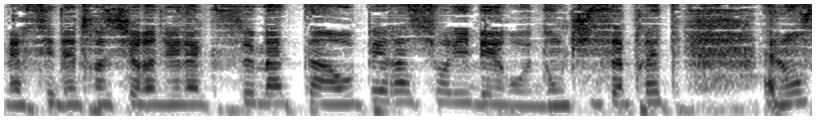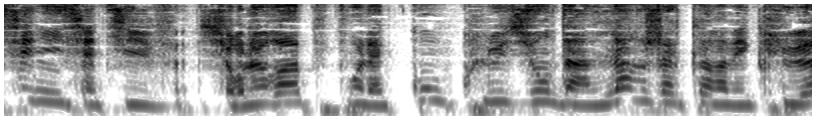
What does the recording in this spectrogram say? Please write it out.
Merci d'être sur Radio Lac ce matin. Opération Libéraux, donc qui s'apprête à lancer une initiative sur l'Europe pour la conclusion d'un large accord avec l'UE,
